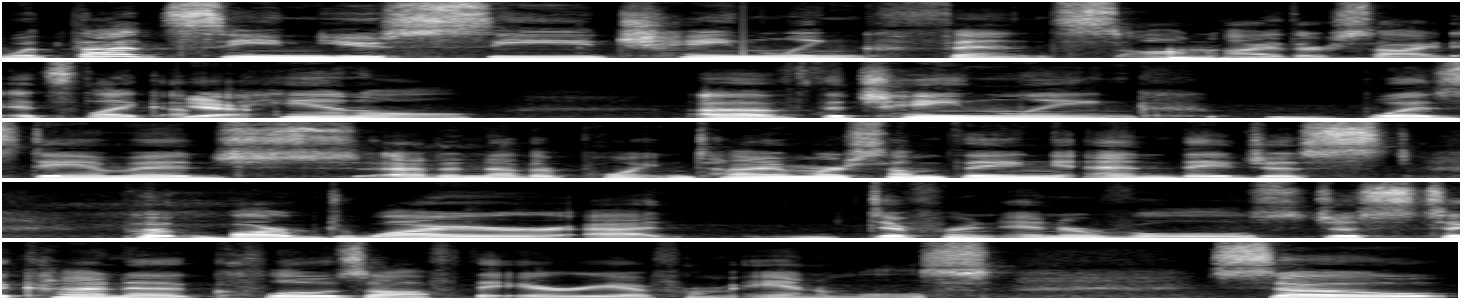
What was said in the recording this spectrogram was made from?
with that scene, you see chain link fence on either side. It's like a Yeah. panel of the chain link was damaged at another point in time or something, and they just put barbed wire at different intervals just to kind of close off the area from animals. So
